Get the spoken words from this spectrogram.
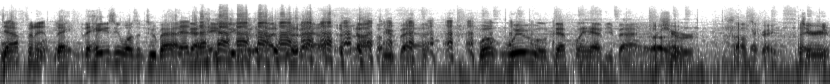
Definitely. The, the hazing wasn't too bad. That's- The hazing was not too bad. Not too bad. Well, we will definitely have you back for sure. Sounds great. Thank Jerry, you.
